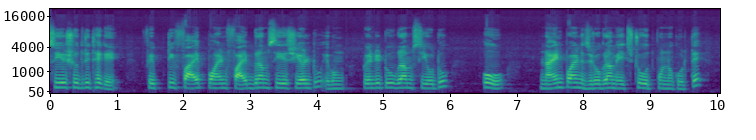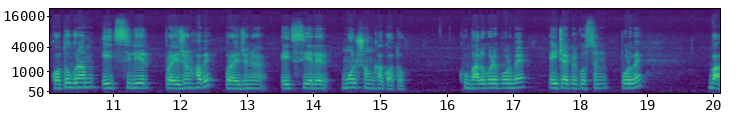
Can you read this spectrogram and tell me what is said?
সিএসিও থ্রি থেকে fifty five point five gram CaCl two এবং twenty two gram CO two ও nine point zero gram H two উৎপন্ন করতে কত গ্রাম এইচসিএল এর প্রয়োজন হবে? প্রয়োজনীয় এইচসিএল এর মোল সংখ্যা কত? খুব ভালো করে পড়বে, এই টাইপের কোশ্চেন পড়বে। বা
